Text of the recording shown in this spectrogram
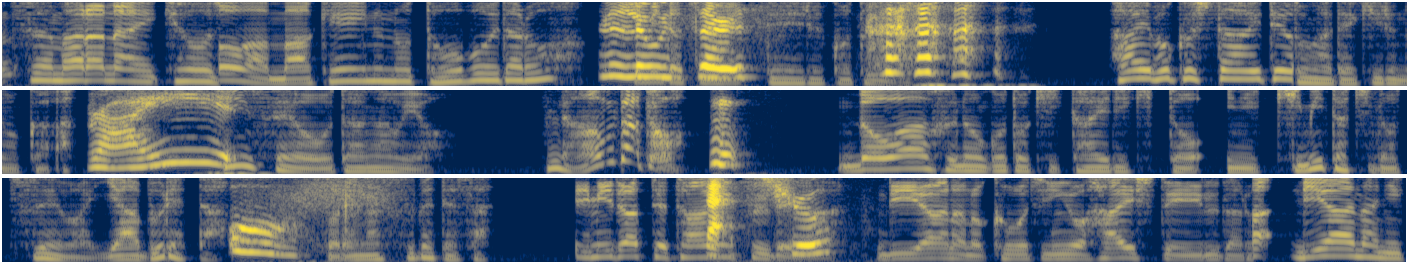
him. つまらない教授は負け犬の遠吠えだろ Losers. 敗北した相手をができるのか Right? 品性を疑うよなんだとドワーフのごとき怪力とに君たちの杖は破れた Oh. それが全てさ君だって単位 That's 数では true. リアーナの後陣を排しているだろあリアーナに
